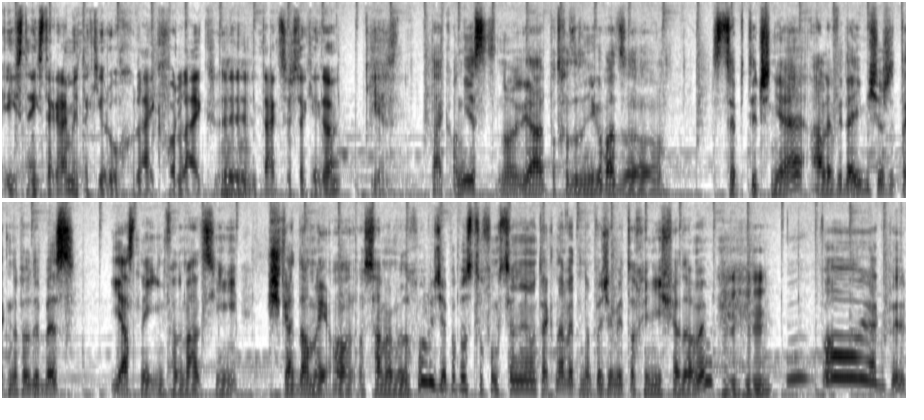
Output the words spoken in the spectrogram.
Jest na Instagramie taki ruch, like for like, y, tak? Coś takiego? Jest. Tak, on jest, no ja podchodzę do niego bardzo sceptycznie, ale wydaje mi się, że tak naprawdę bez jasnej informacji, świadomej o, o samym ruchu, ludzie po prostu funkcjonują tak nawet na poziomie trochę nieświadomym, Mhm. Jakby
